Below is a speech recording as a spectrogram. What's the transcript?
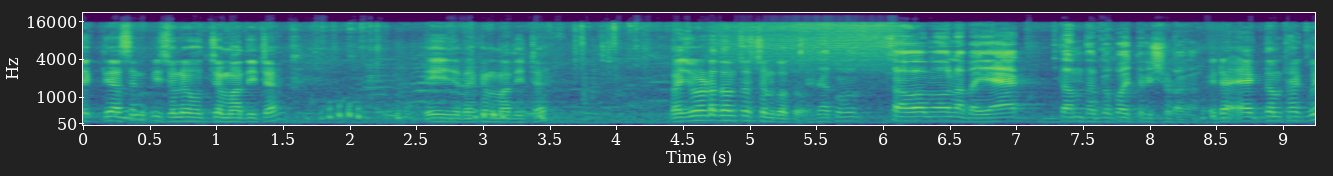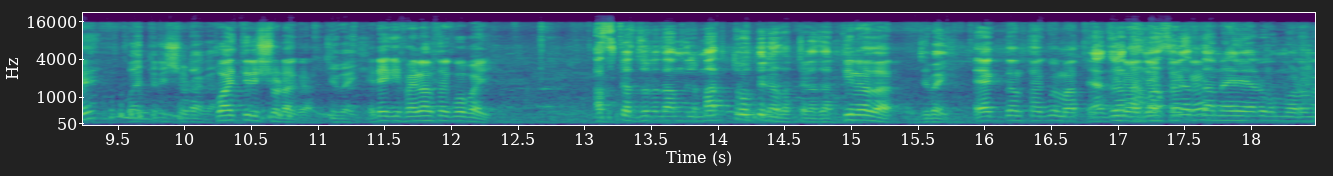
দেখতে আছেন পিছনে হচ্ছে মাদিটা। এই যে দেখেন মাদিটা। ভাই জোড়াটা দাম চাচ্ছেন কত? এটা কোনো চাওয়া মাওয়া না ভাই এক দাম থাকবে পঁয়ত্রিশশো টাকা। এটা একদম থাকবে? পঁয়ত্রিশশো টাকা। পঁয়ত্রিশশো টাকা। জি ভাই। এটা কি ফাইনাল থাকব ভাই? আজকের জন্য দাম দিলে মাত্র তিন হাজার টাকা যান তিন হাজার? জি ভাই। একদম থাকবে মাত্র তিন হাজার টাকা। দামে এরকম মডার্ন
